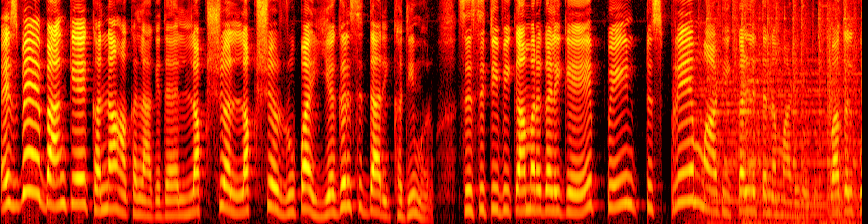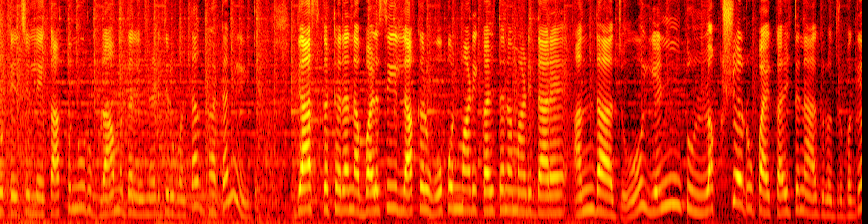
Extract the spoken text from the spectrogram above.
ಎಸ್ಬಿಐ ಬ್ಯಾಂಕ್ಗೆ ಕನ್ನ ಹಾಕಲಾಗಿದೆ. ಲಕ್ಷ ಲಕ್ಷ ರೂಪಾಯಿ ಎಗರಿಸಿದ್ದಾರೆ ಖದೀಮರು. ಸಿಸಿಟಿವಿ ಕ್ಯಾಮರಾಗಳಿಗೆ ಪೇಂಟ್ ಸ್ಪ್ರೇ ಮಾಡಿ ಕಳ್ಳತನ ಮಾಡಿರೋದು. ಬಾಗಲಕೋಟೆ ಜಿಲ್ಲೆ ಕಾಕನೂರು ಗ್ರಾಮದಲ್ಲಿ ನಡೆದಿರುವಂತಹ ಘಟನೆ ಇದು. ಗ್ಯಾಸ್ ಕಟ್ಟರ್ ಅನ್ನ ಬಳಸಿ ಲಾಕರ್ ಓಪನ್ ಮಾಡಿ ಕಳ್ತನ ಮಾಡಿದ್ದಾರೆ. ಅಂದಾಜು ಎಂಟು ಲಕ್ಷ ರೂಪಾಯಿ ಕಳ್ತನ ಆಗಿರೋದ್ರ ಬಗ್ಗೆ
